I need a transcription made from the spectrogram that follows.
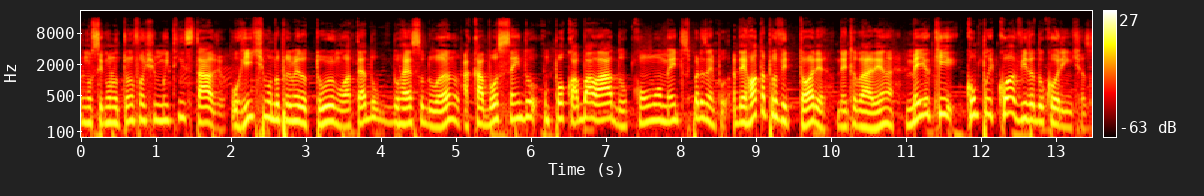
no segundo turno, foi um time muito instável. O ritmo do primeiro turno, ou até do, do resto do ano, acabou sendo um pouco abalado com momentos, por exemplo, a derrota pro Vitória dentro da arena meio que complicou a vida do Corinthians.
